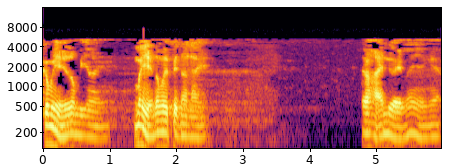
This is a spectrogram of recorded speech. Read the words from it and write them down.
ก็ไม่เห็นต้องมีอะไร ไม่เห็นต้องไปเป็นอะไร แล้วหายเหนื่อยไหมอย่างเงี้ย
